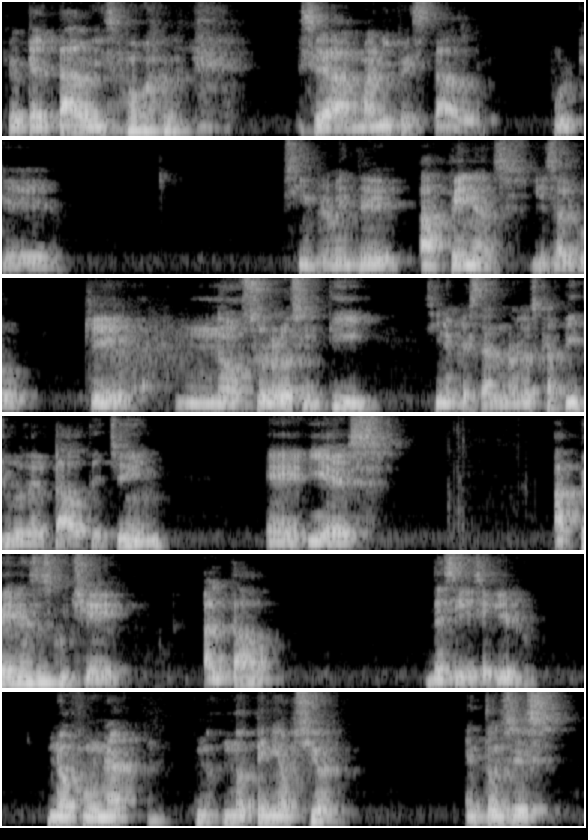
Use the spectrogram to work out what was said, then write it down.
Creo que el taoísmo se ha manifestado porque simplemente apenas, y es algo que no solo lo sentí, sino que está en uno de los capítulos del Tao Te Ching, eh, y es, apenas escuché al Tao, decidí seguirlo. No fue una, no, no tenía opción. Entonces,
